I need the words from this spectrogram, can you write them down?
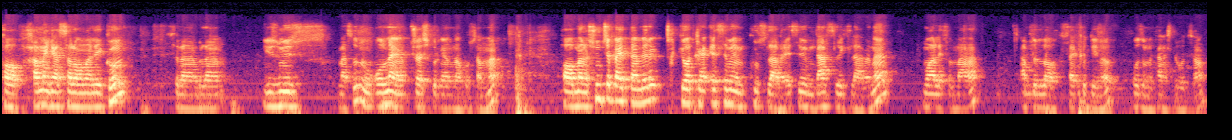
Xo'p, hammaga assalomu alaykum. Sizlar bilan yuzma-yuz emas, onlayn uchrashib turganimdan xursandman. Hop, mana shuncha paytdan beri chiqib kelayotgan SMM kurslari, SMM darsliklarini muallifi man, Abdulloh Sayfuddinov, o'zimni tanishtirib o'tsam.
